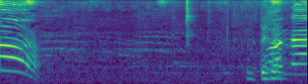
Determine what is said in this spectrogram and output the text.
బాగుందా?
